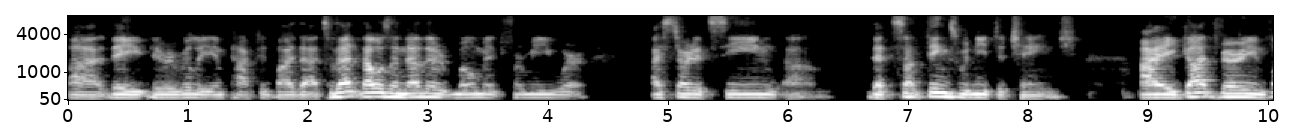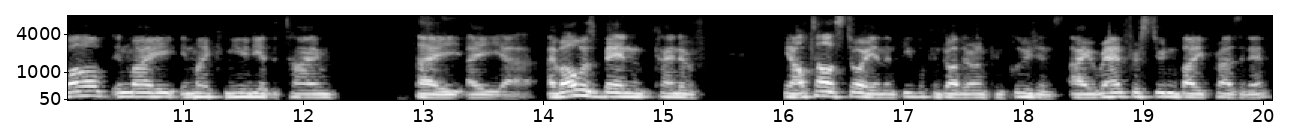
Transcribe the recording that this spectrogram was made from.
uh, they they were really impacted by that. So that that was another moment for me where I started seeing um, that some things would need to change. I got very involved in my in my community at the time. I I uh, I've always been kind of, you know, I'll tell a story and then people can draw their own conclusions. I ran for student body president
